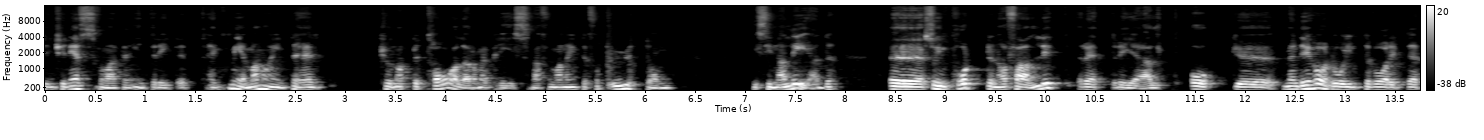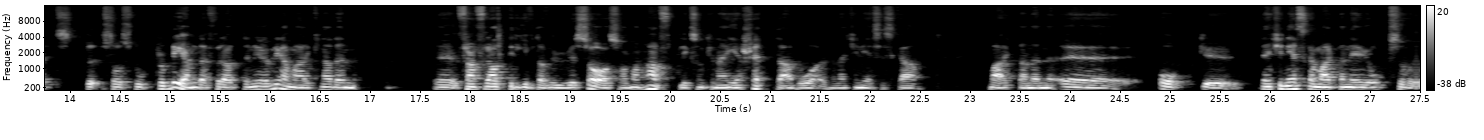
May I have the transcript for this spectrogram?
den kinesiska marknaden inte riktigt hängt med. Man har inte kunnat betala de här priserna för man har inte fått ut dem i sina led. Eh, så importen har fallit rätt rejält. Och, men det har då inte varit ett så stort problem därför att den övriga marknaden eh, framförallt drivet av USA så har man haft liksom kunnat ersätta då den här kinesiska marknaden. Eh, och eh, den kinesiska marknaden är ju också,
